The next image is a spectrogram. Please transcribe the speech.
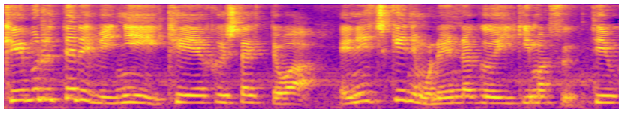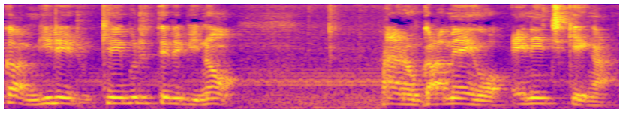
ケーブルテレビに契約した人は NHK にも連絡が行きますっていうか見れるケーブルテレビのあの画面を NHK が、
